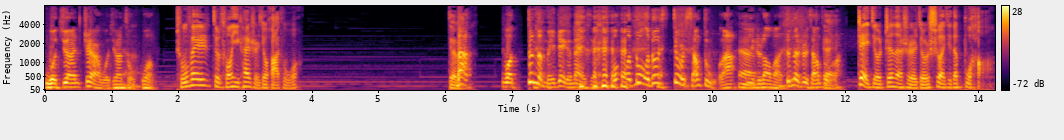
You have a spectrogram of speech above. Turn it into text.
我居然这样，我居然走过了。除非就从一开始就画图，对吧？那我真的没这个耐心，我我都我都就是想赌了，你知道吗？真的是想赌了。这就真的是就是设计的不好。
